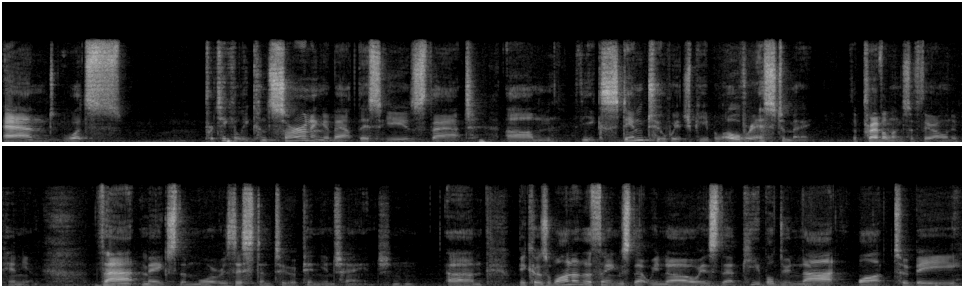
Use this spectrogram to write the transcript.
And what's particularly concerning about this is that um, the extent to which people overestimate the prevalence of their own opinion, that makes them more resistant to opinion change. Mm -hmm. Um, because one of the things that we know is that people do not want to be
